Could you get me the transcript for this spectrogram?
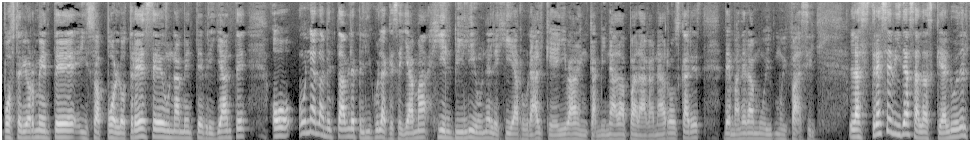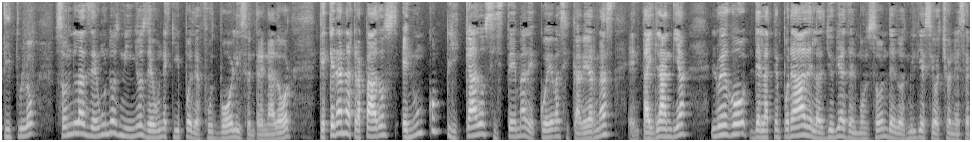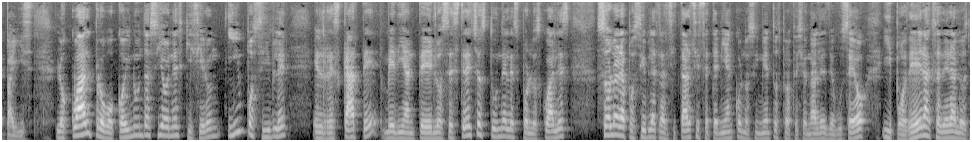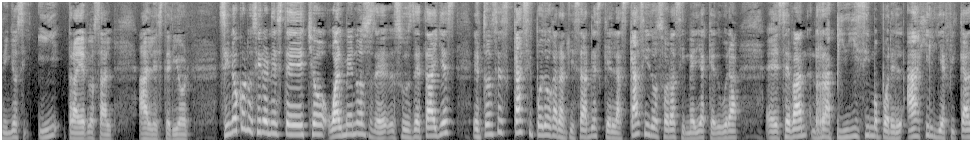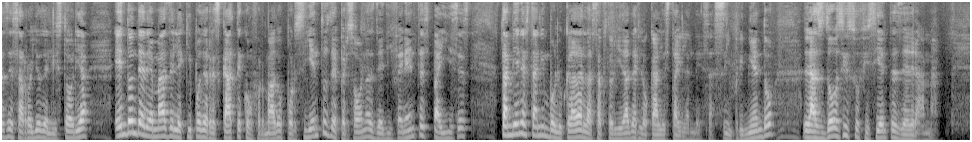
posteriormente hizo Apolo 13, Una mente brillante, o una lamentable película que se llama Hillbilly, una elegía rural que iba encaminada para ganar Oscars de manera muy, muy fácil. Las 13 vidas a las que alude el título son las de unos niños de un equipo de fútbol y su entrenador que quedan atrapados en un complicado sistema de cuevas y cavernas en Tailandia luego de la temporada de las lluvias del monzón de 2018 en ese país, lo cual provocó inundaciones que hicieron imposible el rescate mediante los estrechos túneles por los cuales solo era posible transitar si se tenían conocimientos profesionales de buceo y poder acceder a los niños y traerlos al, al exterior. Si no conocieron este hecho o al menos eh, sus detalles, entonces casi puedo garantizarles que las casi dos horas y media que dura eh, se van rapidísimo por el ágil y eficaz desarrollo de la historia en donde además del equipo de rescate conformado por cientos de personas de diferentes países, también están involucradas las autoridades locales tailandesas, imprimiendo las dosis suficientes de drama.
